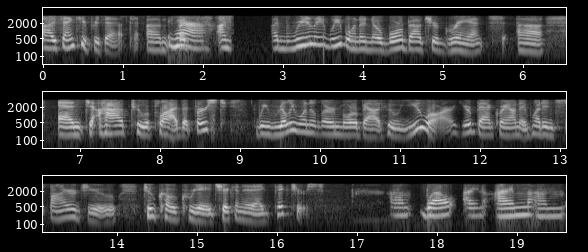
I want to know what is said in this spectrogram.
i thank you for that um yeah i'm i'm really we want to know more about your grants uh and how to apply but first we really want to learn more about who you are your background and what inspired you to co-create chicken and egg pictures um, well, I, I'm um,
